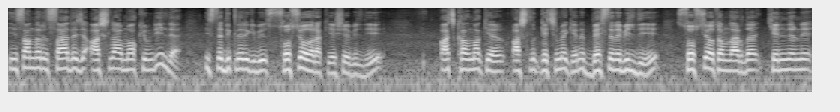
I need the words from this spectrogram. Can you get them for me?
insanların sadece açlığa mahkum değil de istedikleri gibi sosyal olarak yaşayabildiği, aç kalmak yerine, açlık geçirmek yerine beslenebildiği, sosyal ortamlarda kendilerini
